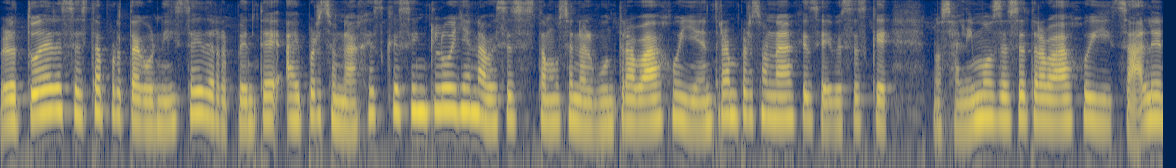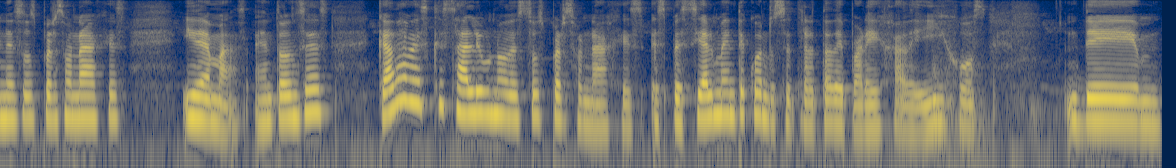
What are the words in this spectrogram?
Pero tú eres esta protagonista y de repente hay personajes que se incluyen, a veces estamos en algún trabajo y entran personajes y hay veces que nos salimos de ese trabajo y salen esos personajes y demás. Entonces, cada vez que sale uno de estos personajes, especialmente cuando se trata de pareja, de hijos, de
